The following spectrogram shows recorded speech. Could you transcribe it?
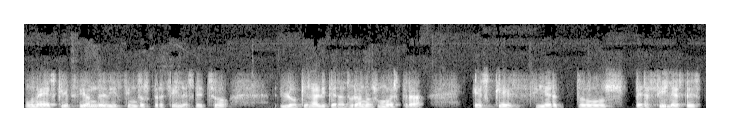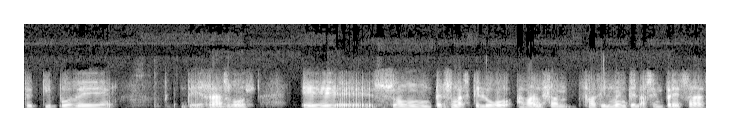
una descripción de distintos perfiles. De hecho, lo que la literatura nos muestra es que ciertos perfiles de este tipo de, de rasgos eh, son personas que luego avanzan fácilmente en las empresas,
